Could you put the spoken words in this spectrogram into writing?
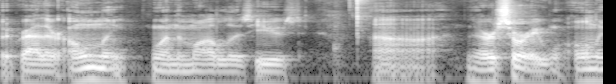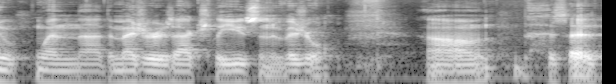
but rather only when the model is used. Uh, or sorry, only when uh, the measure is actually used in a visual. Um, as a,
